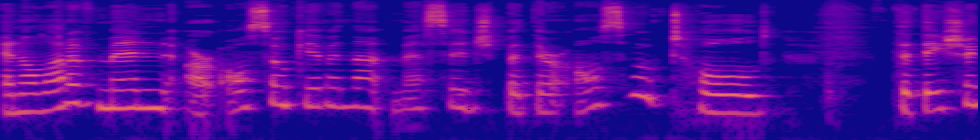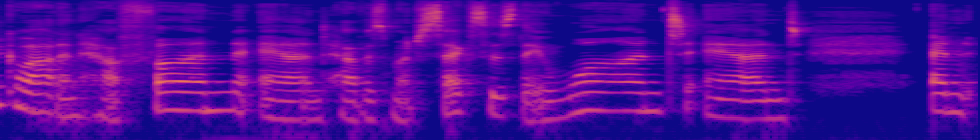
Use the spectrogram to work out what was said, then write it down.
And a lot of men are also given that message, but they're also told that they should go out and have fun and have as much sex as they want. And, and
